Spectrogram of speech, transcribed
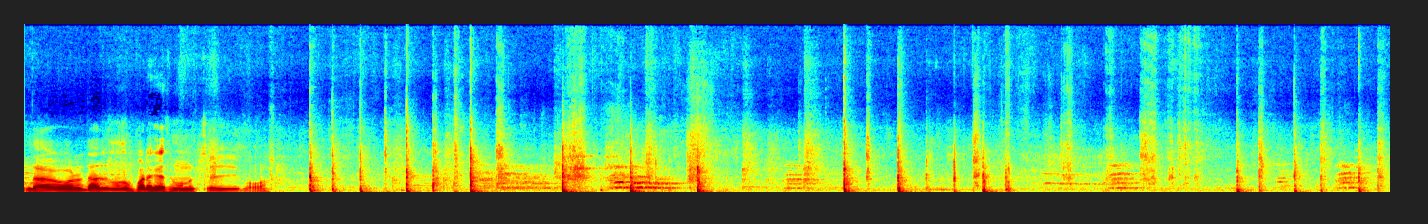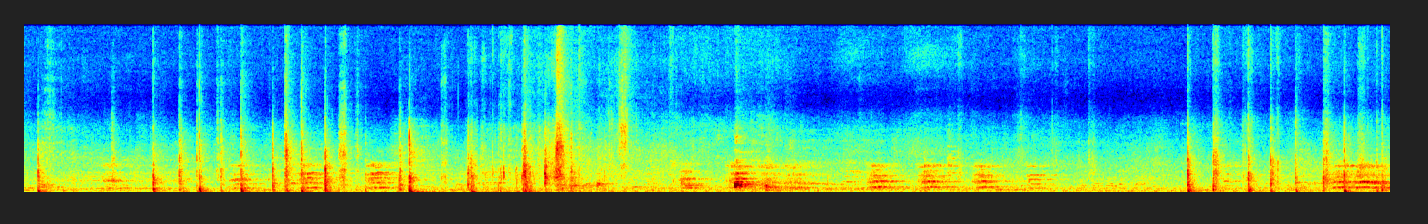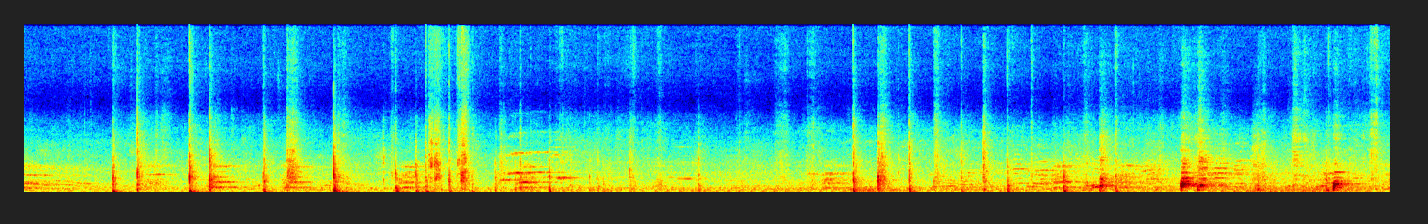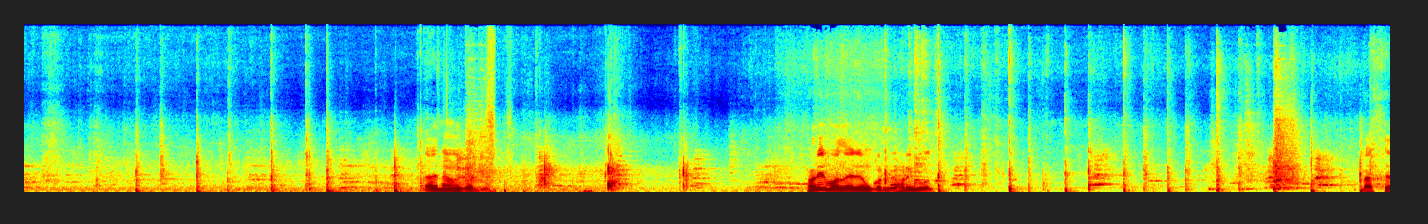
দা ওর দাদু উপরে গেছে মনে হচ্ছে এই বাবা তাই না করবি হরি বল এরকম করবে হরি বল। বাচ্চা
